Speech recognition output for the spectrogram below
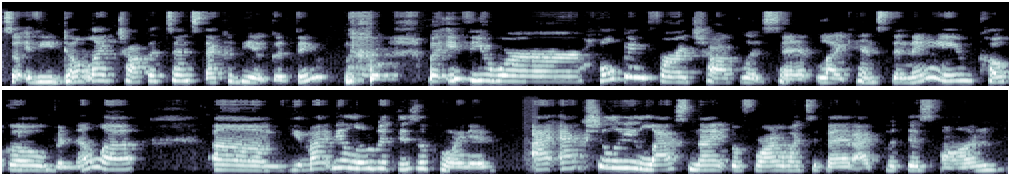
So if you don't like chocolate scents, that could be a good thing. but if you were hoping for a chocolate scent, like hence the name, cocoa vanilla, um, you might be a little bit disappointed. I actually last night before I went to bed, I put this on.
